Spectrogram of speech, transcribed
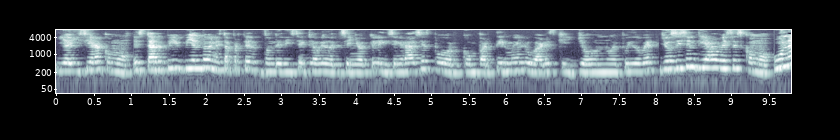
Y ahí sí era como estar viviendo en esta parte donde dice Claudio del Señor que le dice gracias por compartirme lugares que yo no he podido ver. Yo sí sentía a veces como, una,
